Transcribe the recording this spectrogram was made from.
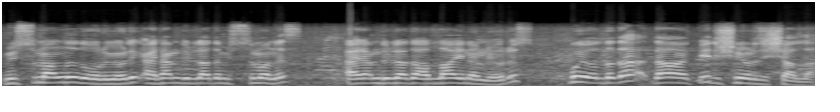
Müslümanlığı doğru gördük. Elhamdülillah da Müslümanız. Elhamdülillah da Allah'a inanıyoruz. Bu yolda da devam etmeyi düşünüyoruz inşallah.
